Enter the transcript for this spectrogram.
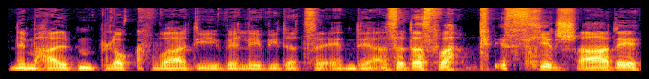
einem halben Block war die Welle wieder zu Ende. Also das war ein bisschen schade.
